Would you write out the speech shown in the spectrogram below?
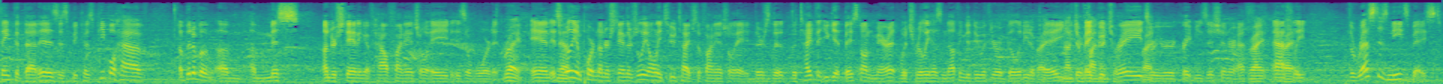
think that that is, is because people have a bit of a, um, a misunderstanding of how financial aid is awarded. Right. And it's Yeah. really important to understand there's really only two types of financial aid. There's the, the type that you get based on merit, which really has nothing to do with your ability to Right. pay. You either make good grades or you're a great musician or ath- Right, right. athlete. The rest is needs based.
